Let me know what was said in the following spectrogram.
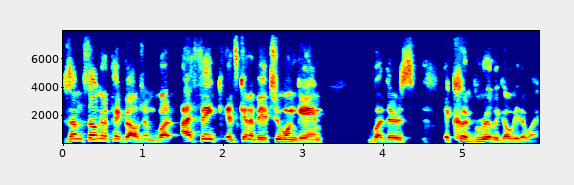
because I'm still going to pick Belgium, but I think it's going to be a 2 1 game. But there's, it could really go either way.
